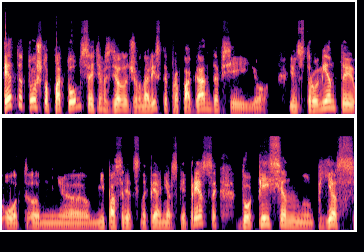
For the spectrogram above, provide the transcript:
Это то, что потом с этим сделают журналисты, пропаганда все ее инструменты от э, непосредственно пионерской прессы до песен, пьес,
